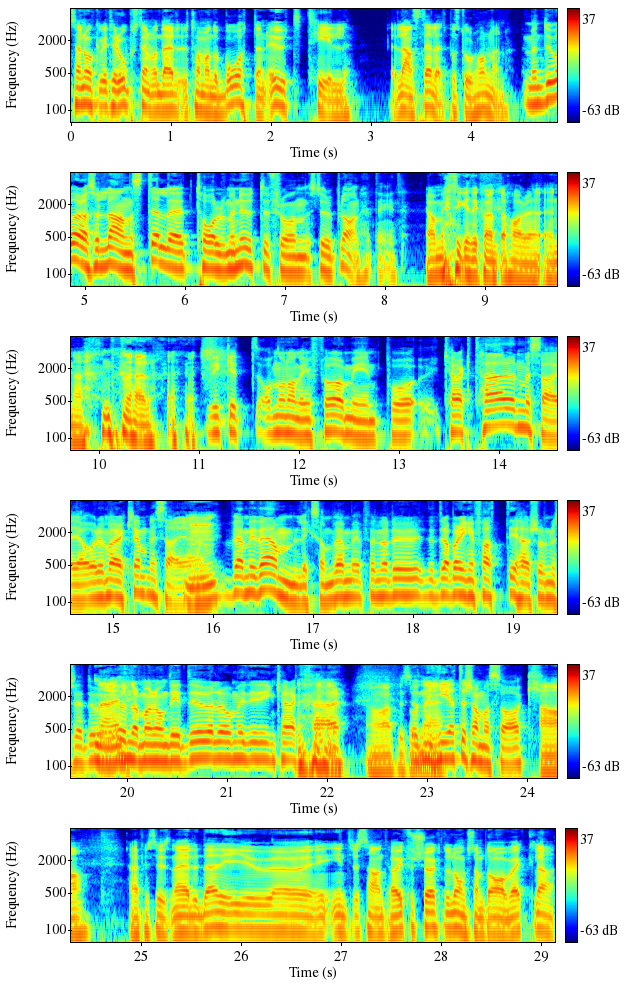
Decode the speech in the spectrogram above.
Sen åker vi till Ropsten och där tar man då båten ut till landstället på Storholmen. Men du har alltså landställe 12 minuter från Stureplan helt enkelt? Ja, men jag tycker att det är skönt att ha det när... när... Vilket av någon anledning för mig in på karaktären Messiah och den verkliga Messiah. Mm. Vem är vem liksom? Vem är, för när du, det drabbar ingen fattig här som du säger. Då Nej. undrar man om det är du eller om det är din karaktär. ja, precis. och ni Nej. heter samma sak. Ja, nej, precis. Nej, det där är ju eh, intressant. Jag har ju försökt att långsamt avveckla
